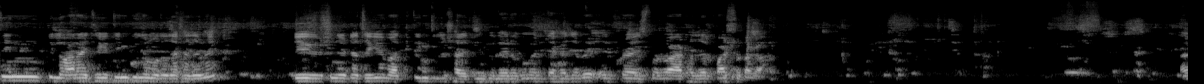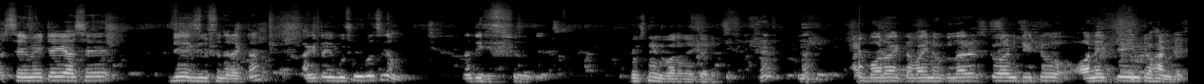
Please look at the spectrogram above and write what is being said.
তিন কিলো, আড়াই থেকে তিন কিলোর মতো দেখা যাবে। ডিভিশন এটা থেকে বা তিন কিলো সাড়ে তিন কিলো এরকমের দেখা যাবে এর প্রাইস পড়বে আট হাজার পাঁচশো টাকা। আর সেম এটাই আছে ডি এক্সিবিশনের একটা। আগেটা কি বুশমিল বলছিলাম? না ডি এক্সিবিশন বলেন হ্যাঁ? না। বড় একটা binocular twenty to one eighty into hundred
